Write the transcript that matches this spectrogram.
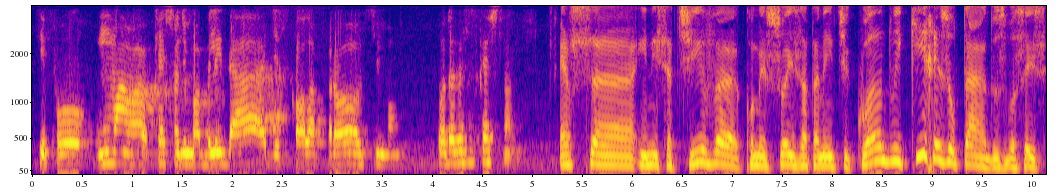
se for uma questão de mobilidade, escola próxima, todas essas questões. Essa iniciativa começou exatamente quando e que resultados vocês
